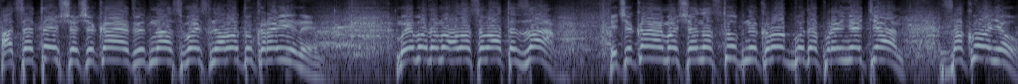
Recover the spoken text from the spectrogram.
а це те, що чекає від нас весь народ України. Ми будемо голосувати за і чекаємо, що наступний крок буде прийняття законів,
